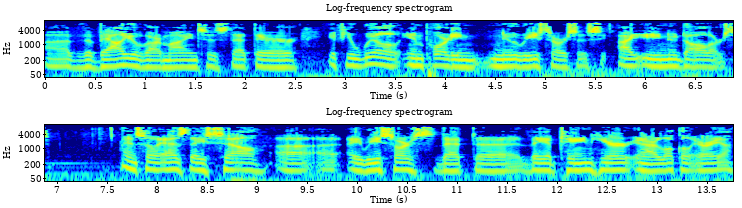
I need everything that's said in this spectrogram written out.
uh, the value of our mines is that they're, if you will, importing new resources, i.e., new dollars. And so as they sell uh, a resource that uh, they obtain here in our local area,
